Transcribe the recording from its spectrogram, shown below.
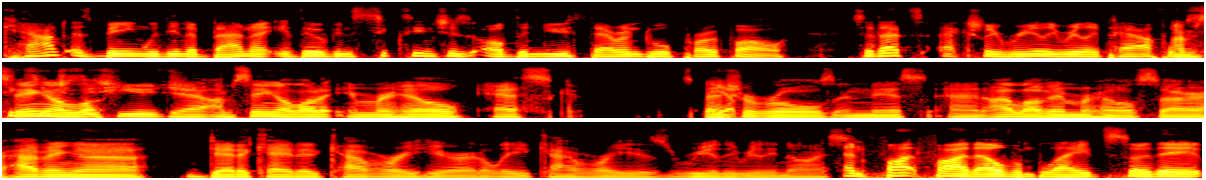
count as being within a banner if they're within six inches of the new Thranduil profile. So that's actually really, really powerful. I'm six seeing a inches lot. is huge. Yeah, I'm seeing a lot of Imrahil esque special rules in this, and I love Imrahil. So having a dedicated cavalry here at Elite Cavalry is really, really nice. and fight five elven blades, so they're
